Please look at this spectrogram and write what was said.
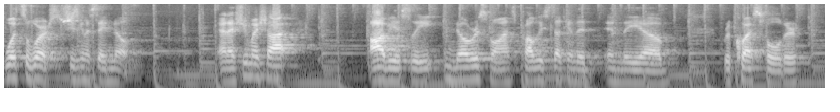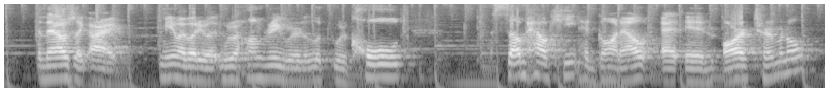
what's the worst? She's gonna say no. And I shoot my shot. Obviously, no response. Probably stuck in the in the uh, request folder. And then I was like, all right. Me and my buddy were like, we were hungry. We were look, we were cold. Somehow heat had gone out at, in our terminal,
